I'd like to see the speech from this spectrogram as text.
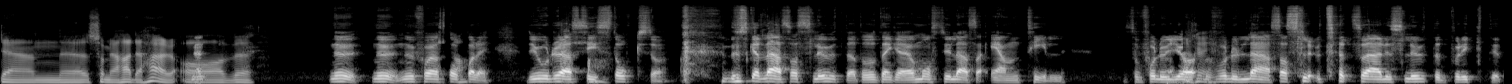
den som jag hade här av... Men, nu, nu, nu får jag stoppa ja. dig. Du gjorde det här sist också. Du ska läsa slutet och då tänker jag jag måste ju läsa en till. Så får du, gör, okay. då får du läsa slutet, så är det slutet på riktigt.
